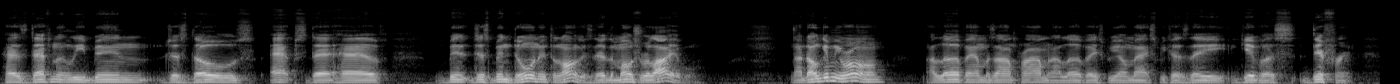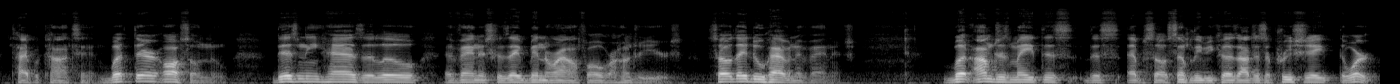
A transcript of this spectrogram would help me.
has definitely been just those apps that have been just been doing it the longest. They're the most reliable. Now, don't get me wrong. I love Amazon Prime and I love HBO Max because they give us different type of content, but they're also new. Disney has a little advantage because they've been around for over 100 years. So they do have an advantage. But I'm just made this this episode simply because I just appreciate the work.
